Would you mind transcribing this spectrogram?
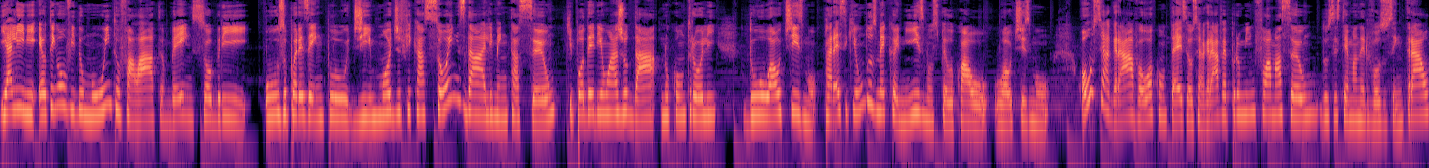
E Aline, eu tenho ouvido muito falar também sobre o uso, por exemplo, de modificações da alimentação que poderiam ajudar no controle do autismo. Parece que um dos mecanismos pelo qual o autismo ou se agrava, ou acontece, ou se agrava, é por uma inflamação do sistema nervoso central.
